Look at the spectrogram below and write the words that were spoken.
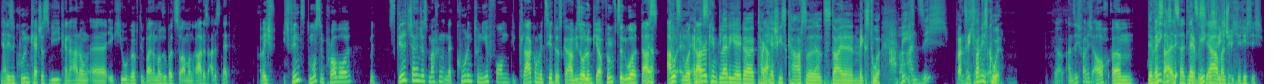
ja, diese coolen Catches wie, keine Ahnung, äh, EQ wirft den Ball nochmal rüber zu Amon Ra, das ist alles nett. Aber ich, ich finde, du musst den Pro Bowl mit Skill-Challenges machen, in einer coolen Turnierform, die klar kommuniziert ist. Keine Ahnung, wie so Olympia. 15 Uhr das, Ja, so, 18 Uhr äh, das. American Gladiator, Takeshis Castle-Style Mixtur. Aber Nee, an sich, An sich fand ich's cool. ja, an sich fand ich auch ähm, Der Weg besser ist, als der- halt letztes Weg Jahr, man spielt nicht richtig.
